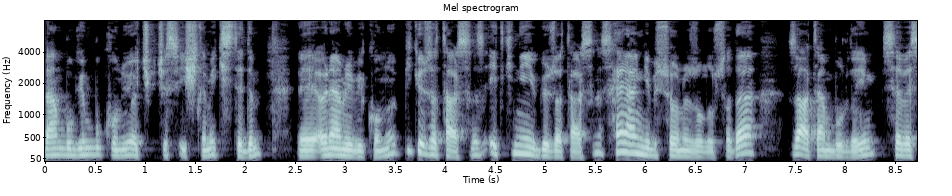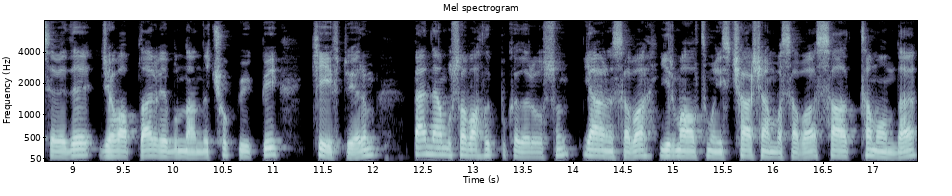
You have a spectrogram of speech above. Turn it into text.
ben bugün bu konuyu açıkçası işlemek istedim. E, önemli bir konu. Bir göz atarsınız, etkinliğe bir göz atarsınız. Herhangi bir sorunuz olursa da zaten buradayım. Seve seve de cevaplar ve bundan da çok büyük bir keyif duyarım. Benden bu sabahlık bu kadar olsun. Yarın sabah 26 Mayıs çarşamba sabahı saat tam 10'da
